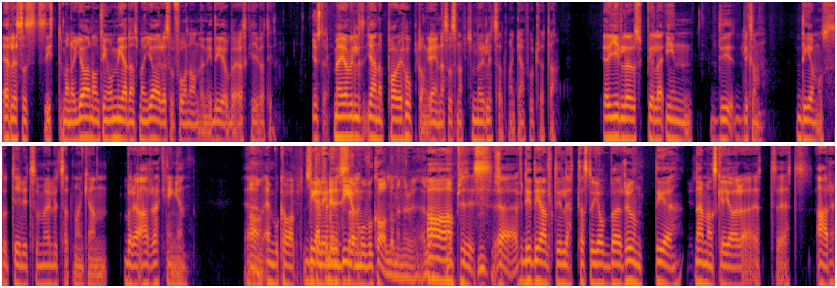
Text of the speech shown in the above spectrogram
Eller så sitter man och gör någonting och medan man gör det så får någon en idé att börja skriva till. Just det. Men jag vill gärna para ihop de grejerna så snabbt som möjligt så att man kan fortsätta. Jag gillar att spela in de, liksom, demos så tidigt som möjligt så att man kan börja arra kring en, Ja. en vokal. Spela in för det är en så- demovokal då menar du? Eller? Ja, precis. Mm. Eh, för det, det är alltid lättast att jobba runt det när man ska göra ett, ett arr.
